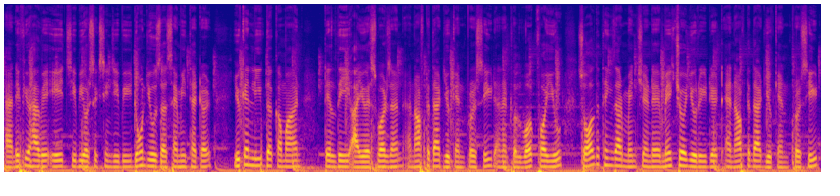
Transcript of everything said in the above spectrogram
And if you have a 8 GB or 16 GB don't use the semi tethered you can leave the command till the iOS version and after that you can proceed and it will work for you. So all the things are mentioned here. Make sure you read it and after that you can proceed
